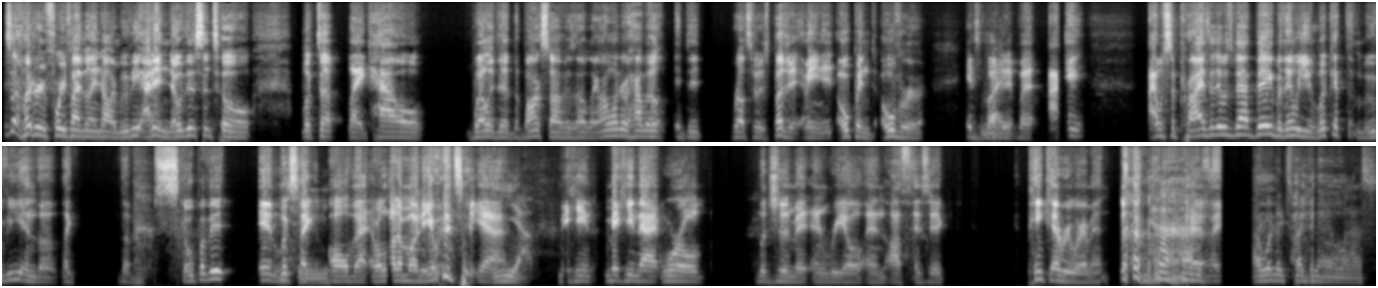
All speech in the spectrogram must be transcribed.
it's a 145 million dollar movie. I didn't know this until looked up like how well it did at the box office. I was like, I wonder how well it did relative to its budget. I mean, it opened over its budget, right. but I I was surprised that it was that big. But then when you look at the movie and the like the scope of it, it looks like all that a lot of money. yeah, yeah, making making that world legitimate and real and authentic. Pink everywhere, man. I, I, I, wouldn't expect anything less.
